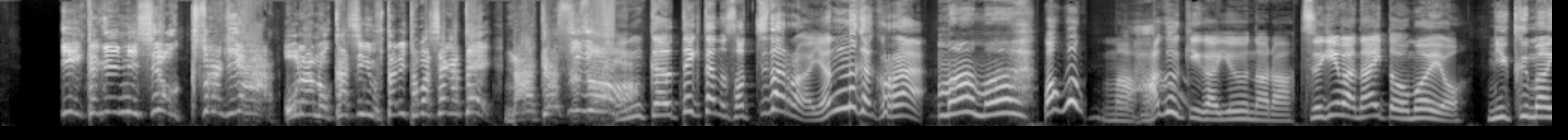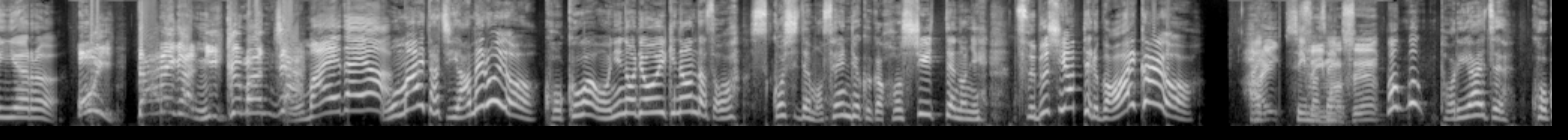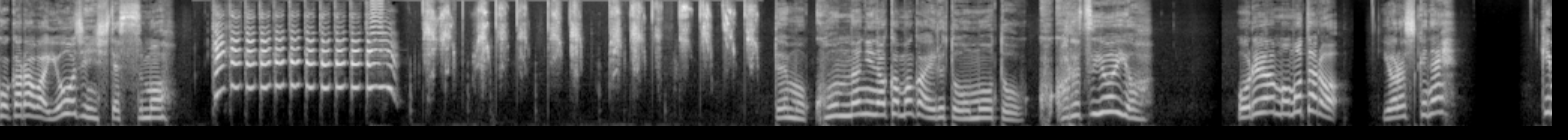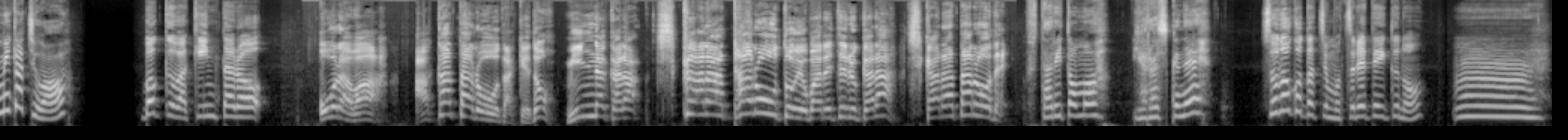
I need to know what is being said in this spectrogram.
いい加減にしろクソガキがオラの家臣二人飛ばしやがって泣かすぞ！喧嘩売ってきたのそっちだろ。やんのかこら。まあまあ。ワンワン。まあ歯茎が言うなら次はないと思えよ。肉まん野郎。おい誰が肉まんじゃ！お前だよ。お前たちやめろよ。ここは鬼の領域なんだぞ。少しでも戦力が欲しいってのに、潰し合ってる場合かよ。はいすいません。とりあえず、ここからは用心して進もう。でもこんなに仲間がいると思うと心強いよ。俺は桃太郎。よろしくね。君たちは？僕は金太郎オラは赤太郎だけどみんなから力太郎と呼ばれてるから力太郎で二人ともよろしくね。その子たちも連れて行くの？うーん、連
